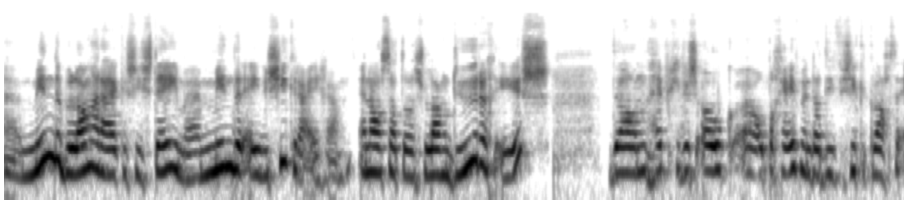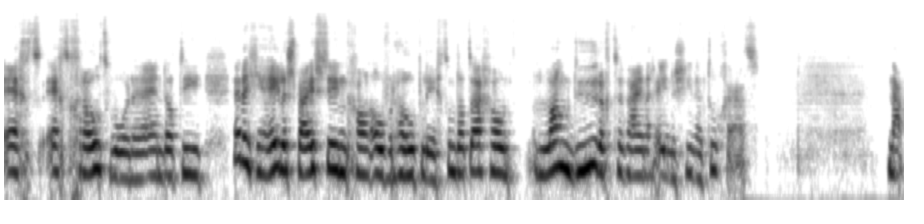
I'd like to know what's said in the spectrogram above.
uh, minder belangrijke systemen minder energie krijgen. En als dat dus langdurig is, dan heb je dus ook uh, op een gegeven moment dat die fysieke klachten echt, echt groot worden. En dat, die, dat je hele spijsvertering gewoon overhoop ligt. Omdat daar gewoon langdurig te weinig energie naartoe gaat. Nou,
